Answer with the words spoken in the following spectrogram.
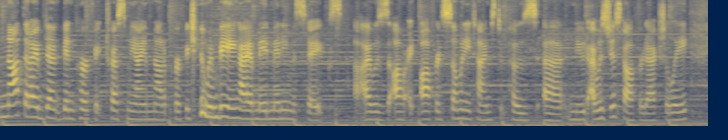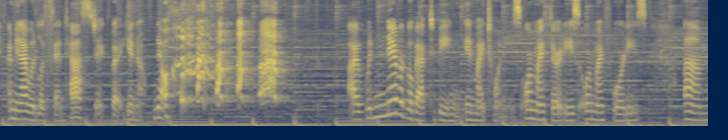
Not that I've done, been perfect. Trust me, I am not a perfect human being. I have made many mistakes. I was offered so many times to pose uh, nude. I was just offered, actually. I mean, I would look fantastic, but you know, no. I would never go back to being in my 20s or my 30s or my 40s. Um,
